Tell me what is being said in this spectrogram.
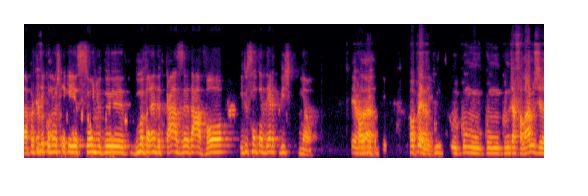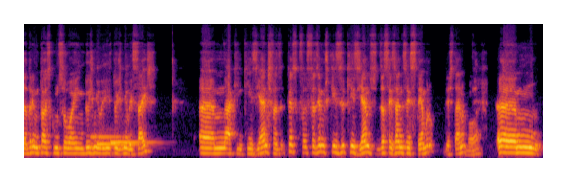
A partilha é connosco é que é esse sonho de, de, uma varanda de casa, da avó e do Santander que diz que não. É verdade. Ó oh, Pedro, como, como, como, já falámos, a Dream Toys começou em 2000, 2006, um, há 15 anos, faz, penso que fazemos 15, 15 anos, 16 anos em setembro deste ano. Um,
